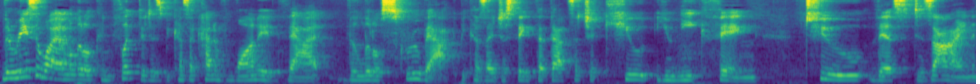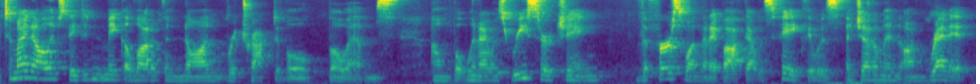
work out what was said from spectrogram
The reason why I'm a little conflicted is because I kind of wanted that, the little screw back, because I just think that that's such a cute, unique thing to this design. To my knowledge, they didn't make a lot of the non-retractable Bohèmes. Um, but when I was researching the first one that I bought that was fake, there was a gentleman on Reddit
